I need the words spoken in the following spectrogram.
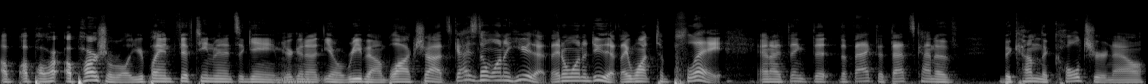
a, a, par- a partial role. You're playing 15 minutes a game. You're mm-hmm. going to, you know, rebound, block shots. Guys don't want to hear that. They don't want to do that. They want to play. And I think that the fact that that's kind of become the culture now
